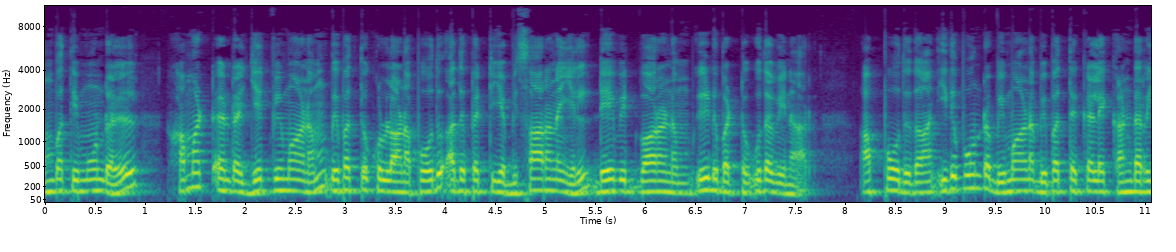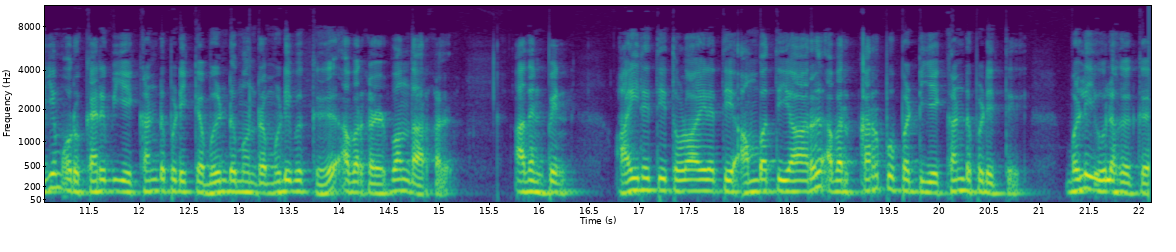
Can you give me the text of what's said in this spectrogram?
ஐம்பத்தி மூன்றில் ஹமட் என்ற ஜெட் விமானம் விபத்துக்குள்ளான போது அது பற்றிய விசாரணையில் டேவிட் வாரனும் ஈடுபட்டு உதவினார். அப்போதுதான் இதுபோன்ற விமான விபத்துக்களை கண்டறியும் ஒரு கருவியை கண்டுபிடிக்க வேண்டுமென்ற முடிவுக்கு அவர்கள் வந்தார்கள். அதன்பின் ஆயிரத்தி தொள்ளாயிரத்தி ஐம்பத்தி ஆறு அவர் கருப்பு பட்டியை கண்டுபிடித்து வெளி உலகுக்கு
